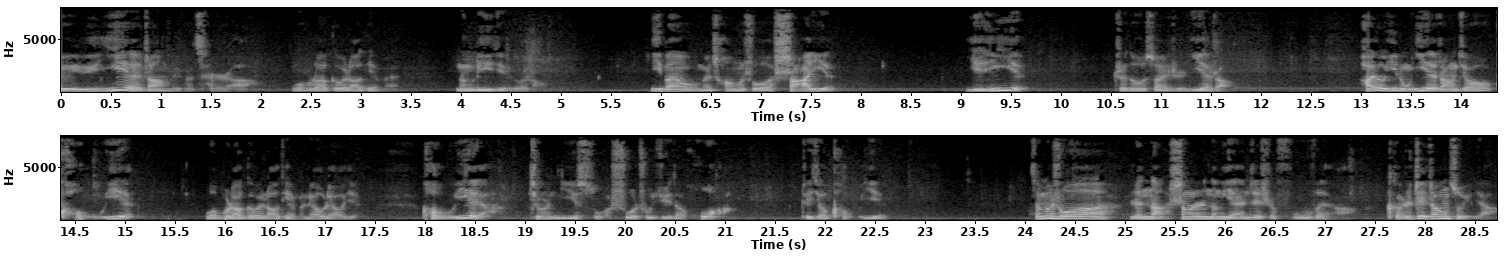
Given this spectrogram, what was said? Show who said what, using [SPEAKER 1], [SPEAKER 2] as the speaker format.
[SPEAKER 1] 对于业障这个词儿啊，我不知道各位老铁们能理解多少。一般我们常说杀业、淫业，这都算是业障。还有一种业障叫口业，我不知道各位老铁们了不了解。口业呀，就是你所说出去的话，这叫口业。咱们说人呐，生而能言，这是福分啊。可是这张嘴呀，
